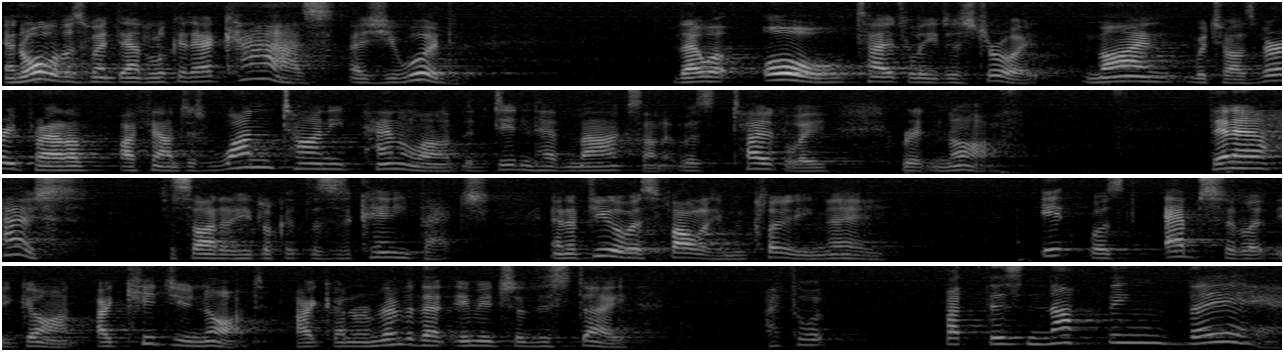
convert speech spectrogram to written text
And all of us went down to look at our cars, as you would. They were all totally destroyed. Mine, which I was very proud of, I found just one tiny panel on it that didn't have marks on it. It was totally written off. Then our host decided he'd look at the zucchini patch, and a few of us followed him, including me. It was absolutely gone. I kid you not. I can remember that image to this day. I thought, but there's nothing there.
